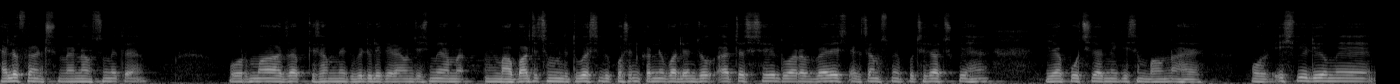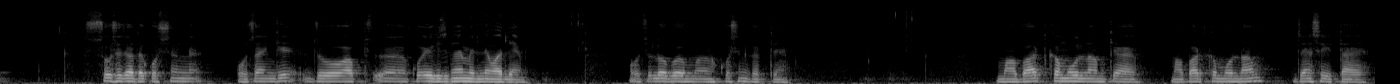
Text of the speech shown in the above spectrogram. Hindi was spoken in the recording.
हेलो फ्रेंड्स, मेरा नाम सुमित है और मैं आज आपके सामने एक वीडियो लेकर आया हूँ जिसमें हम महाभारत से संबंधित वैसे भी क्वेश्चन करने वाले हैं जो एच एस द्वारा वेरियस एग्ज़ाम्स में पूछे जा चुके हैं या पूछे जाने की संभावना है। और इस वीडियो में सौ से ज़्यादा क्वेश्चन हो जाएँगे जो आप को एक जगह मिलने वाले हैं। और चलो अब हम क्वेश्चन करते हैं। महाभारत का मूल नाम क्या है? महाभारत का मूल नाम जय संहिता है।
